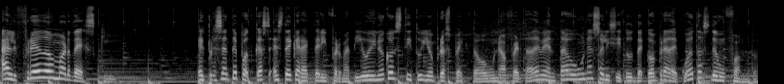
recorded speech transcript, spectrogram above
Alfredo Mordeschi. El presente podcast es de carácter informativo y no constituye un prospecto o una oferta de venta o una solicitud de compra de cuotas de un fondo.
